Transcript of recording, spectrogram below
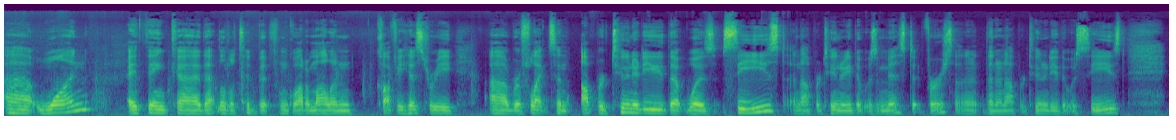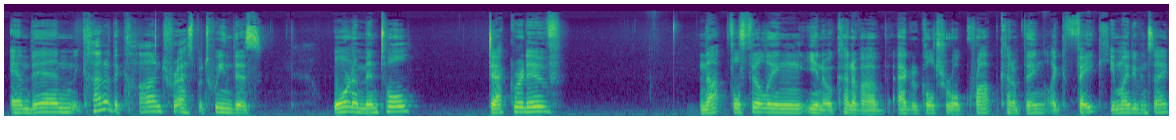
Uh, one, I think uh, that little tidbit from Guatemalan coffee history uh, reflects an opportunity that was seized, an opportunity that was missed at first, and then an opportunity that was seized. And then kind of the contrast between this ornamental, decorative, not fulfilling, you know, kind of a agricultural crop kind of thing, like fake, you might even say,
